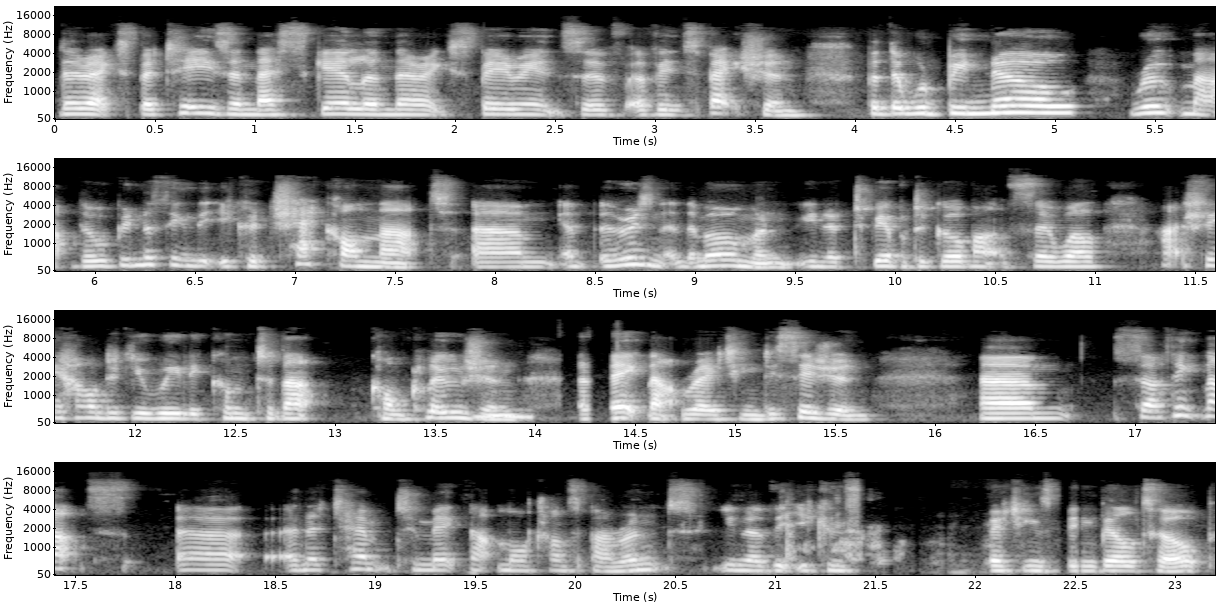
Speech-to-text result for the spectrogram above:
their expertise and their skill and their experience of, of inspection. But there would be no route map. There would be nothing that you could check on that. Um, and there isn't at the moment, you know, to be able to go back and say, well, actually, how did you really come to that conclusion mm. and make that rating decision? Um, so I think that's uh, an attempt to make that more transparent. You know, that you can ratings being built up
